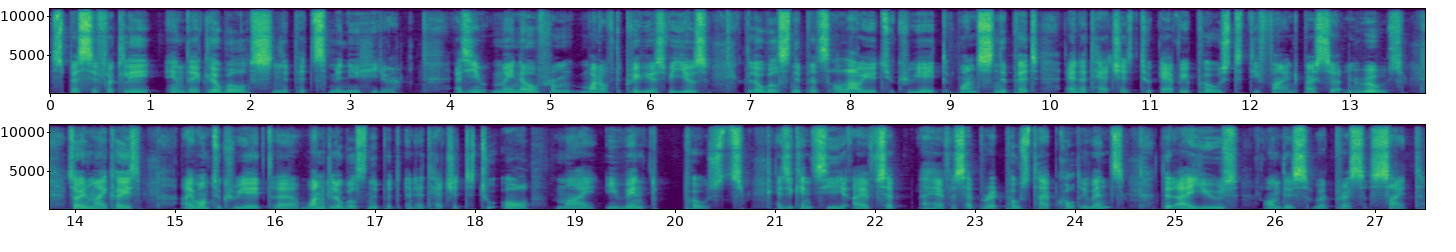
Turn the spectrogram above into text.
specifically in the global snippets menu here. As you may know from one of the previous videos, global snippets allow you to create one snippet and attach it to every post defined by certain rules. So in my case, I want to create uh, one global snippet and attach it to all my event posts. As you can see, I have, I have a separate post type called events that I use on this WordPress site.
